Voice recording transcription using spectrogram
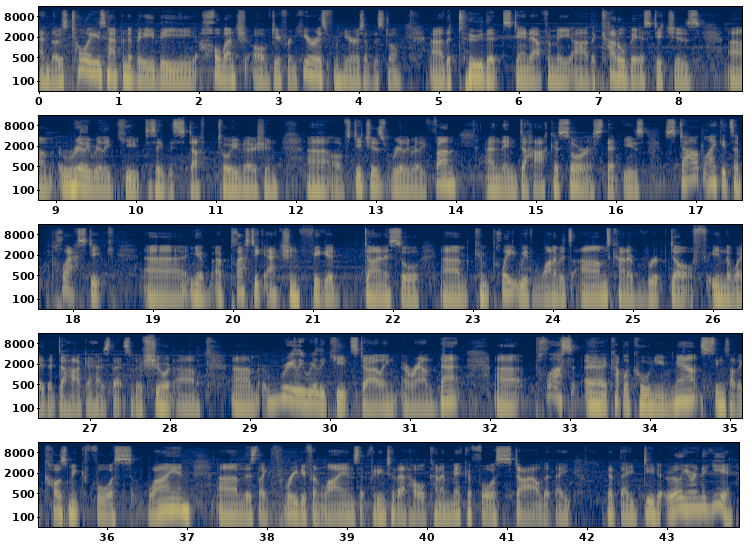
and those toys happen to be the whole bunch of different heroes from Heroes of the Storm. Uh, the two that stand out for me are the Cuddle Bear Stitches. Um, really, really cute to see this stuffed toy version uh, of Stitches. Really, really fun. And then Dehakasaurus that is styled like it's a plastic uh, you know, a plastic action figure dinosaur, um, complete with one of its arms kind of ripped off in the way that Dehaka has that sort of short arm. Um, really, really cute styling around that. Uh, plus a couple of cool new mounts, things like the Cosmic Force Lion. Um, there's like three different lions that fit into that whole kind of Mecha Force style that they that they did earlier in the year.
